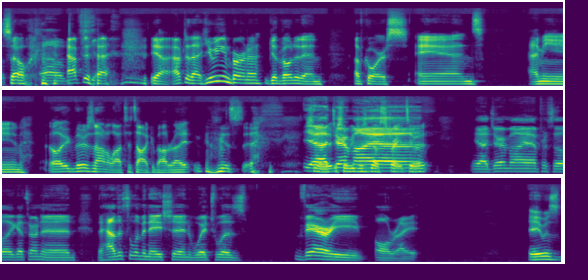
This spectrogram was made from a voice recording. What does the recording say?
So Um, after yeah. that, yeah, after that, Hughie and Berna get voted in. of course. And I mean, like, there's not a lot to talk about, right? Yeah, should, should we just go straight to it? Yeah, Jeremiah and Priscilla get thrown in. They have this elimination, which was very all right. It was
